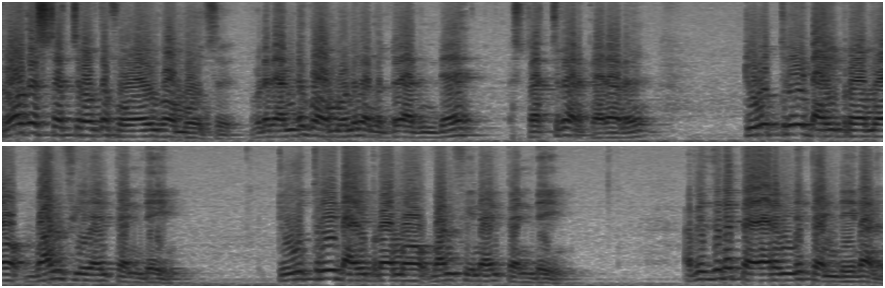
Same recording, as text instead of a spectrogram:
draw the structure of the following compounds ഇവിടെ രണ്ട് കോമ്പൗണ്ട് തന്നിട്ട് അതിന്റെ സ്ട്രക്ചർ ഇറക്കാനാണ്. Two three dibromo one phenyl pentane two three dibromo one phenyl pentane അപ്പൊ ഇതിന്റെ പേരന്റ് പെൻഡെയിൻ ആണ്.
